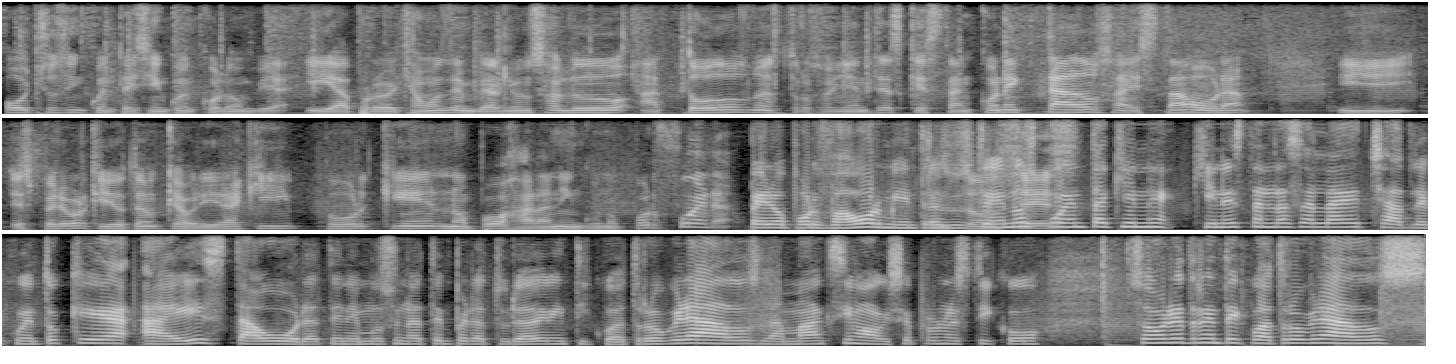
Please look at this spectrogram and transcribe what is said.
8.55 en Colombia. Y aprovechamos de enviarle un saludo a todos nuestros oyentes que están conectados a esta hora. Y espero porque yo tengo que abrir aquí porque no puedo dejar a ninguno por fuera. Pero por favor, mientras usted nos cuenta quién, quién está en la sala de chat, le cuento que a, a esta hora tenemos una temperatura de 24 grados, la máxima hoy se pronosticó sobre 34 grados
